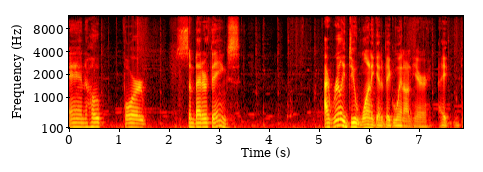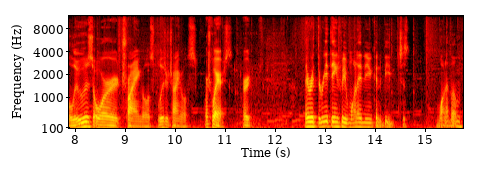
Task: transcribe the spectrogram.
and hope for some better things. I really do want to get a big win on here. I, blues or triangles? Blues or triangles? Or squares? Or There were three things we wanted and you couldn't be just one of them?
